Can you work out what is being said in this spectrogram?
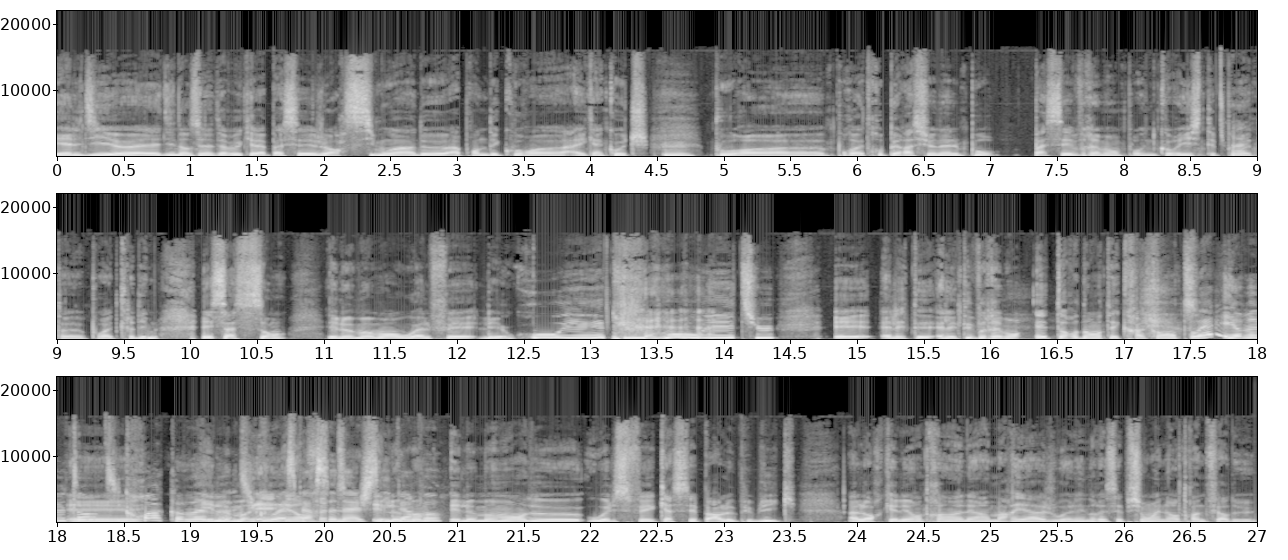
et elle dit, euh, elle a dit dans une interview qu'elle a passé genre six mois de à prendre des cours euh, avec un coach Mm. pour euh, pour être opérationnel pour passer vraiment pour une choriste et pour Ouais. être euh, pour être crédible et ça se sent et le moment où elle fait les où es-tu? Où es-tu? Et elle était elle était vraiment étonnante et craquante Ouais, et en même temps, tu crois quand même, du coup, à et ce en fait, personnage. C'est le hyper beau. Et le moment de, où elle se fait casser par le public, alors qu'elle est en train, elle est à un mariage ou elle a une réception, elle est en train de faire du,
